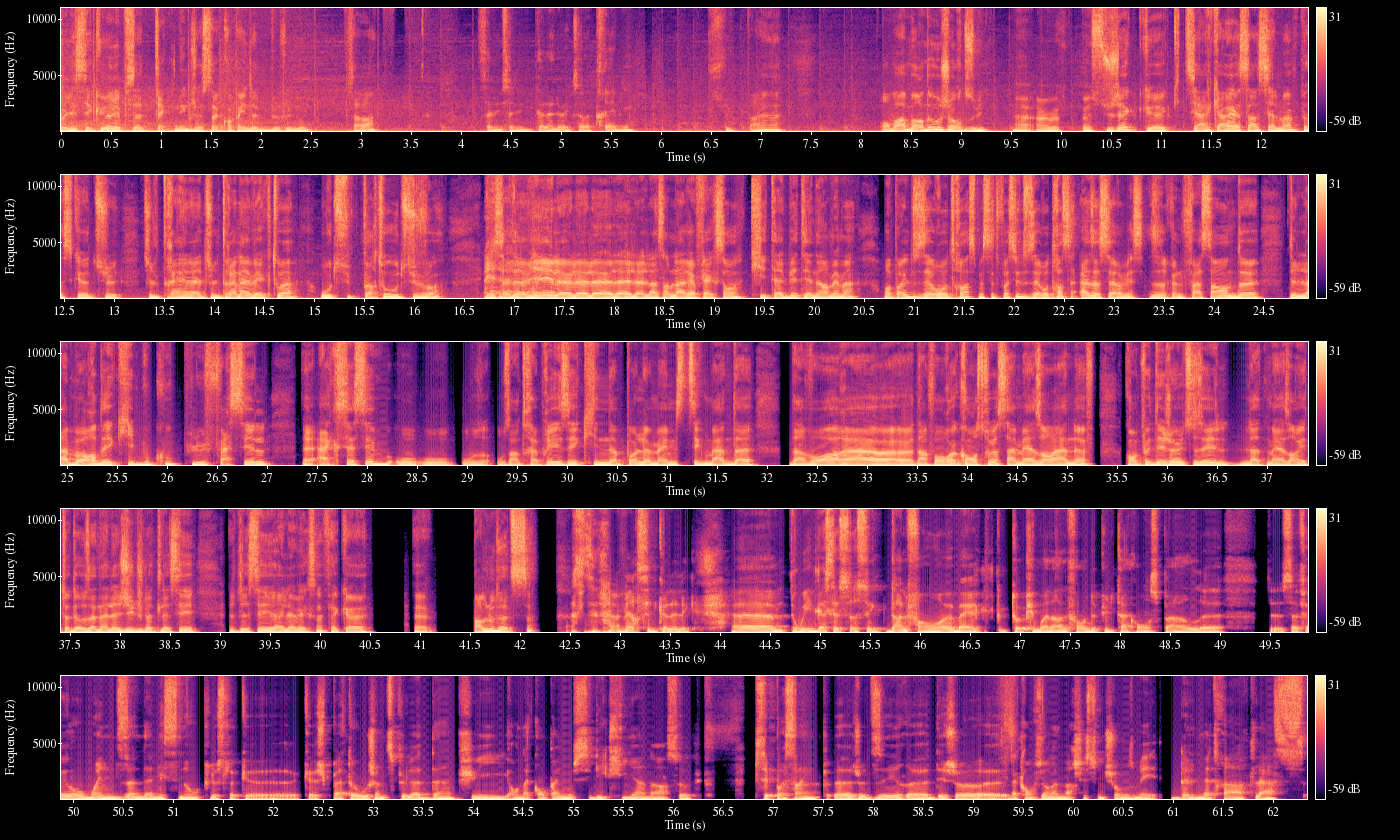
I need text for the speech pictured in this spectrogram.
Polysécure, épisode technique. Je suis accompagné de Bruno. Ça va? Salut, salut, Nicolas Loïc, ça va très bien. Super. On va aborder aujourd'hui euh, un, sujet qui tient à cœur essentiellement parce que tu, le, traînes, tu le traînes avec toi où tu, partout où tu vas. Et ça devient l'ensemble de la réflexion qui t'habite énormément. On va parler du zéro trust, mais cette fois-ci du zéro trust as a service. C'est-à-dire qu'une façon de, de l'aborder qui est beaucoup plus facile, euh, accessible aux, aux, entreprises et qui n'a pas le même stigmate d'avoir à, euh, dans le fond, reconstruire sa maison à neuf, qu'on peut déjà utiliser notre maison. Et tu as des analogies que je vais te laisser, je vais te laisser aller avec ça. Fait que, euh, parle-nous de ça. Merci Nicolas euh, oui, ben c'est ça, c'est que dans le fond, euh, ben, toi puis moi, dans le fond, depuis le temps qu'on se parle, euh, ça fait au moins une dizaine d'années, sinon plus, que, que je patauge un petit peu là-dedans. Puis on accompagne aussi des clients dans ça. C'est pas simple, je veux dire, déjà, la confusion dans le marché, c'est une chose, mais de le mettre en place,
